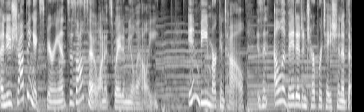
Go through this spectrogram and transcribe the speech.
A new shopping experience is also on its way to Mule Alley. MB Mercantile is an elevated interpretation of the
